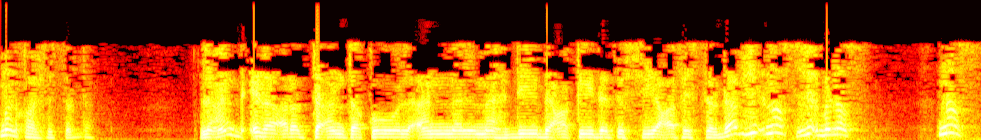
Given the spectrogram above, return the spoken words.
من قال في السرداب لعند إذا أردت أن تقول أن المهدي بعقيدة الشيعة في السرداب جئ نص جئ بنص. نص.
